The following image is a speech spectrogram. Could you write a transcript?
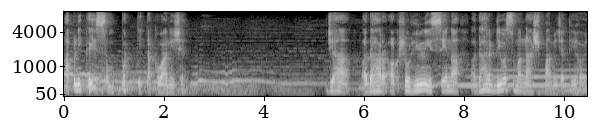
આપણી કઈ સંપત્તિ તકવાની છે? જ્યાં અધાર અક્ષોહિણી સેના અધાર દિવસમાં નાશ પામી જતી હોય.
